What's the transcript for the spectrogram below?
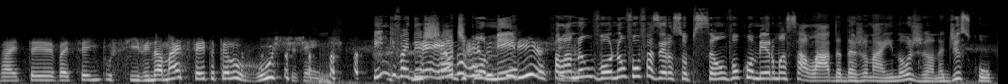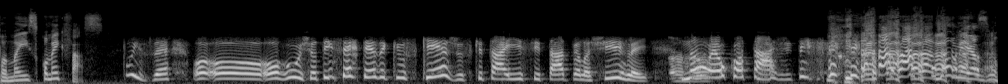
vai ter, vai ser impossível, ainda mais feita pelo Rust, gente. Quem que vai deixar de comer? Falar, não vou, não vou fazer essa opção, vou comer uma salada da Janaína ou Jana. Desculpa, mas como é que faz? Pois é. Ô, ô, ô Ruxa, eu tenho certeza que os queijos que está aí citado pela Shirley uhum. não é o cottage, tem certeza. não mesmo.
